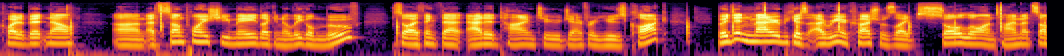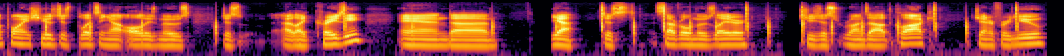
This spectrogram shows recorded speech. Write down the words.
quite a bit now. Um, at some point, she made like an illegal move, so I think that added time to Jennifer Yu's clock. But it didn't matter because Irina Krush was like so low on time at some point. She was just blitzing out all these moves just uh, like crazy. And uh, yeah, just several moves later, she just runs out the clock. Jennifer Yu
